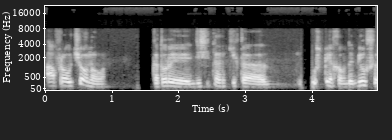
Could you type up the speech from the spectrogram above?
афроученого, который действительно каких-то успехов добился.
